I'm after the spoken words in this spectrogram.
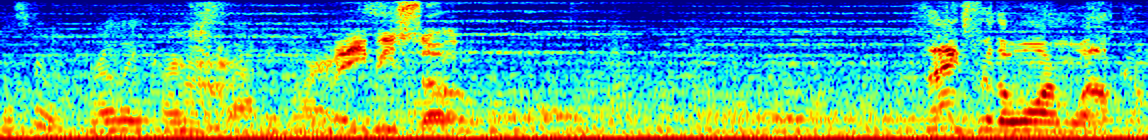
Those are really harsh sounding words. Maybe so. Thanks for the warm welcome.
